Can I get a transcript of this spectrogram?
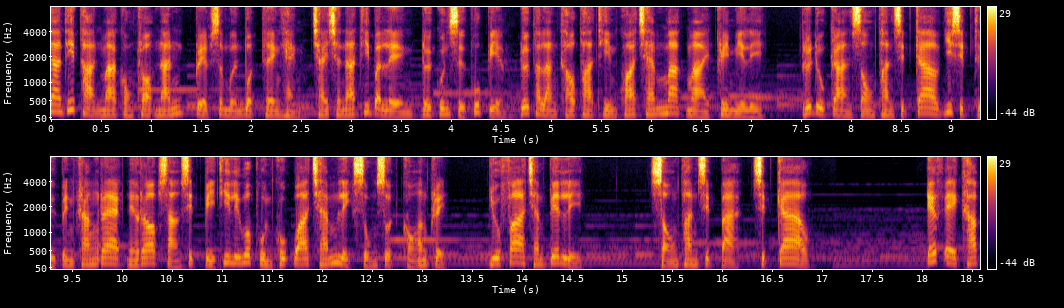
งานที่ผ่านมาของครอปนั้นเปรียบเสมือนบทเพลงแห่งชัยชนะที่บรรเลง โดยกุนซือผู้เปี่ยมด้วยพลังเขาพาทีมคว้าแชมป์มากมายพรีเมียร์ลีก ฤดูกาล 2019-20 ถือเป็นครั้งแรกในรอบ 30 ปีที่ลิเวอร์พูลคุกว้าแชมป์ลีกสูงสุดของอังกฤษยูฟาแชมเปี้ยนลีก 2018-19 FA ครับ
